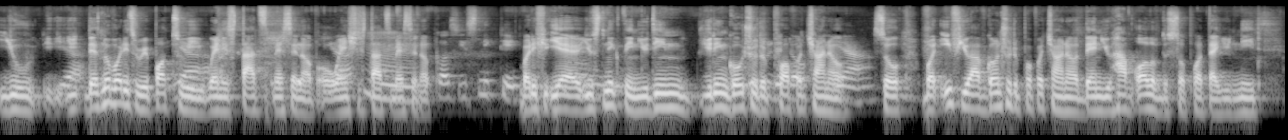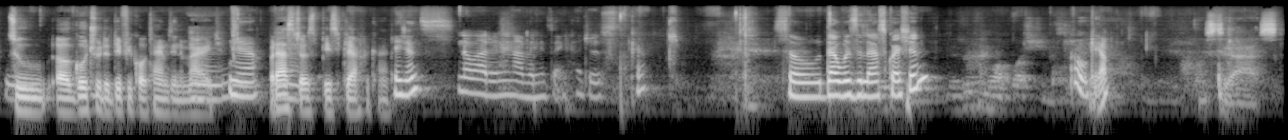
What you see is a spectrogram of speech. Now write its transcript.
you, you- there's nobody to report to it when it starts messing up or when she starts Mm. messing up. Because you sneaked in. But if you, yeah, you sneaked in, you didn't, you didn't go through the through the proper door, channel. yeah. So, but if you have gone through the proper channel, then you have all of the support that you need to uh, go through the difficult times in the marriage. Yeah. But that's just basically African. Patience. No, I didn't have anything. I just. Okay. So that was the last question. Oh, okay. Yeah. Wants to ask.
